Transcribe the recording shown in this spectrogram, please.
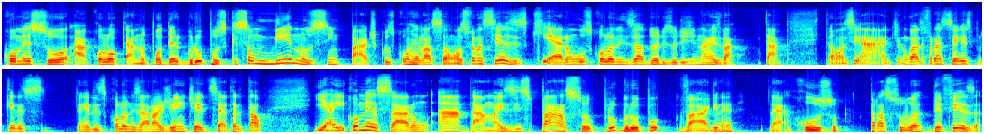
Começou a colocar no poder grupos que são menos simpáticos com relação aos franceses, que eram os colonizadores originais lá tá? Então, assim, ah, a gente não gosta de francês porque eles, eles colonizaram a gente, etc e tal. E aí começaram a dar mais espaço para o grupo Wagner, né, russo, para sua defesa.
